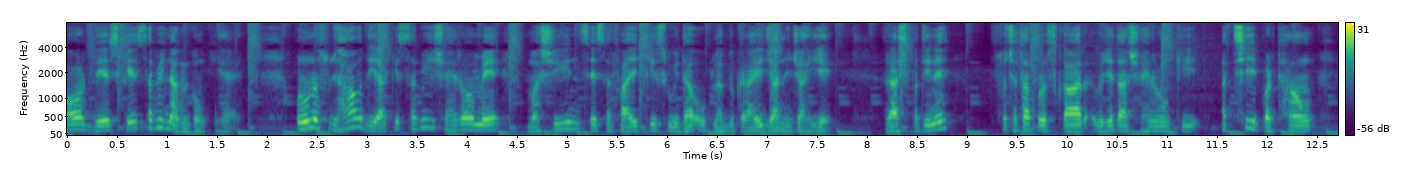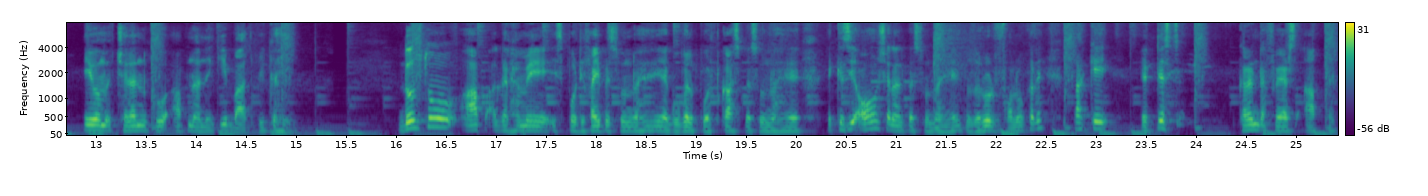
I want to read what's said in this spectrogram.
और देश के सभी नागरिकों की है। उन्होंने सुझाव दिया कि सभी शहरों में मशीन से सफ़ाई की सुविधा उपलब्ध कराई जानी चाहिए। राष्ट्रपति ने स्वच्छता पुरस्कार विजेता शहरों की अच्छी प्रथाओं एवं चलन को अपनाने की बात भी कही। दोस्तों, आप अगर हमें स्पॉटिफाई पे सुन रहे हैं या गूगल पॉडकास्ट पे सुन रहे हैं या किसी और चैनल पे सुन रहे हैं तो ज़रूर फॉलो करें ताकि लेटेस्ट करंट अफेयर्स आप तक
